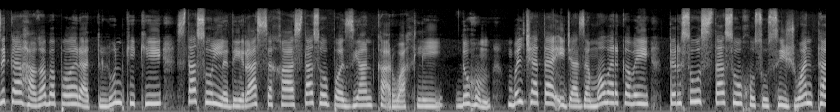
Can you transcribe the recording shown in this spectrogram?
ځکه هغه به په راتلونکي کې ستاسو له دې راز څخه ستاسو په زیان کار واخلي. دوهم، بل چا ته اجازه مه ورکوئ تر څو ستاسو خصوصي ژوند ته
